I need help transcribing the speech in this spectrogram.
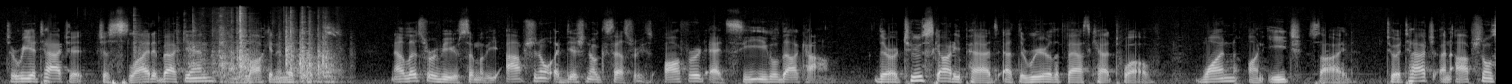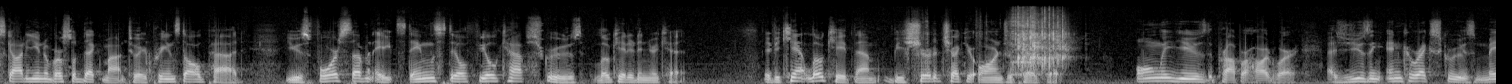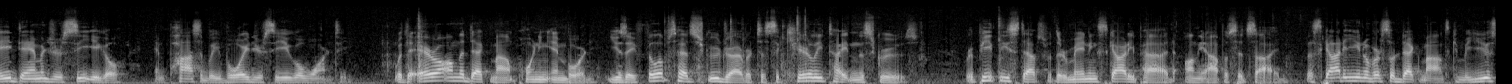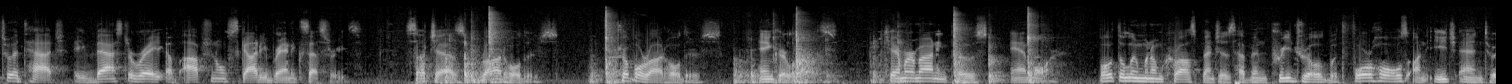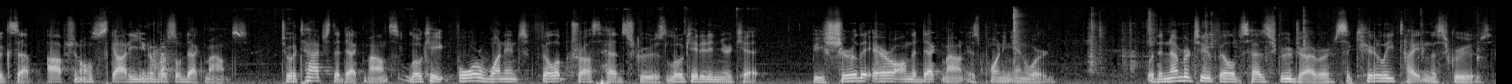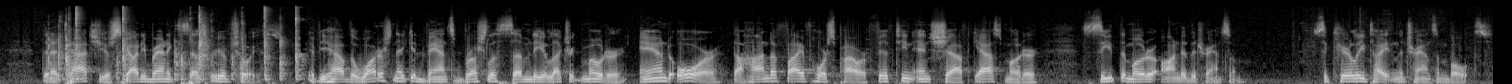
To reattach it, just slide it back in and lock it into place. Now let's review some of the optional additional accessories offered at SeaEagle.com. There are two Scotty pads at the rear of the FastCat 12, one on each side. To attach an optional Scotty Universal deck mount to a pre-installed pad, use 478 stainless steel field cap screws located in your kit. If you can't locate them, be sure to check your orange repair kit. Only use the proper hardware, as using incorrect screws may damage your Sea Eagle and possibly void your Sea Eagle warranty. With the arrow on the deck mount pointing inboard, use a Phillips head screwdriver to securely tighten the screws. Repeat these steps with the remaining Scotty pad on the opposite side. The Scotty Universal deck mounts can be used to attach a vast array of optional Scotty brand accessories, such as rod holders, triple rod holders, anchor locks, camera mounting post, and more. Both aluminum crossbenches have been pre-drilled with four holes on each end to accept optional Scotty Universal deck mounts. To attach the deck mounts, locate four 1-inch Phillip truss head screws located in your kit. Be sure the arrow on the deck mount is pointing inward. With the number 2 Phillips head screwdriver, securely tighten the screws. Then attach your Scotty brand accessory of choice. If you have the WaterSnake Advanced brushless 70 electric motor and or the Honda 5 horsepower 15 inch shaft gas motor, seat the motor onto the transom. Securely tighten the transom bolts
